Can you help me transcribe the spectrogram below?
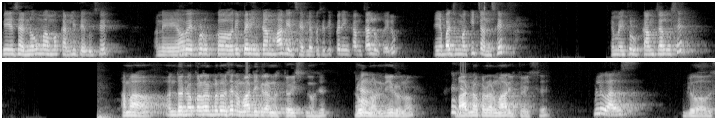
બે હજાર નવમાં મકાન લીધેલું છે. અને હવે થોડુંક રિપેરિંગ કામ માગે છે એટલે પછી રિપેરિંગ કામ ચાલુ કર્યું. અહીંયા બાજુમાં કિચન છે. એમાં થોડુંક કામ ચાલુ છે. આમાં અંદરનો કલર બધો છે ને મા દીકરાનો ચોઈસનો છે. ધ્રુવનો નીરુનો. બહારનો કલર મારી ચોઈસ છે. બ્લુ હાઉસ બ્લુ હાઉસ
